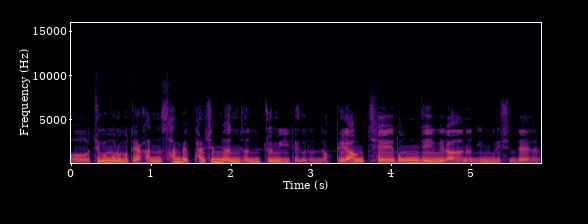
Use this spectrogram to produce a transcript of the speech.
어, 지금으로부터 약 한 380년 전쯤이 되거든요. 대암채동집이라는 인물이신데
